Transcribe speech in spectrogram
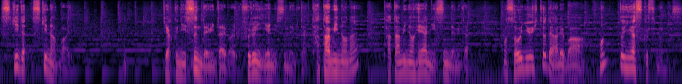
好きだ好きな場合逆に住んでみたい場合古い家に住んでみたい畳のね畳の部屋に住んでみたい、まあ、そういう人であれば本当に安く住めます、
